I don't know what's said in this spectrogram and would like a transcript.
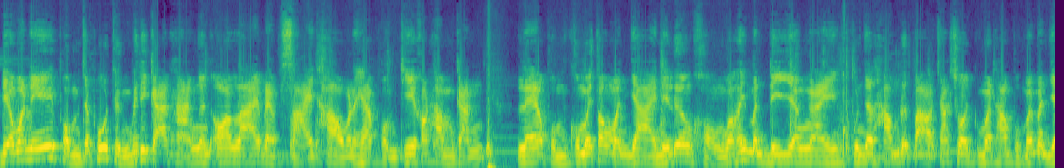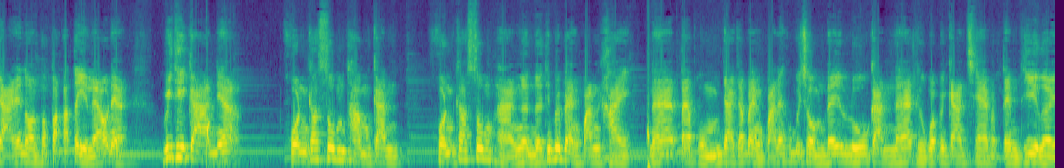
เดี๋ยววันนี้ผมจะพูดถึงวิธีการหาเงินออนไลน์แบบสายเทานะครับ ผมที่เขาทำกัน แล้วผมคงไม่ต้องบรรยายในเรื่องของว่าเฮ้ยมันดียังไง คุณจะทำหรือเปล่าชักชวนคุณมาทำผมไม่บรรยายแน่นอนเพราะปกติแล้วเนี่ย วิธีการเนี้ยคนเขาซุ่มทำกัน คนเขาซุ่มหาเงินโดยที่ไม่แบ่งปันใครนะฮะแต่ผมอยากจะแบ่งปันให้คุณผู้ชมได้รู้กันนะฮะถือว่าเป็นการแชร์แบบเต็มที่เลย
